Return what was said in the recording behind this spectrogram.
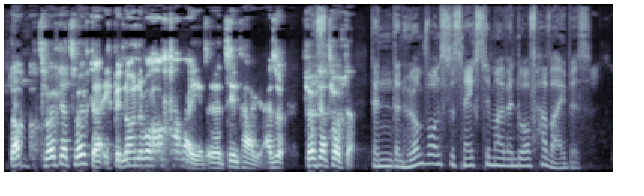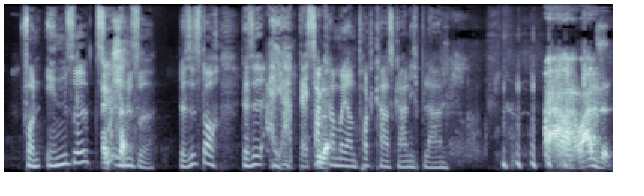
Stopp, 12.12. Ich bin noch eine Woche auf Hawaii jetzt, äh, 10 Tage. Also 12.12. Dann, dann hören wir uns das nächste Mal, wenn du auf Hawaii bist. Von Insel zu Exakt. Insel. Das ist doch, das ist, ah ja, besser kann man ja einen Podcast gar nicht planen. Ah, Wahnsinn.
